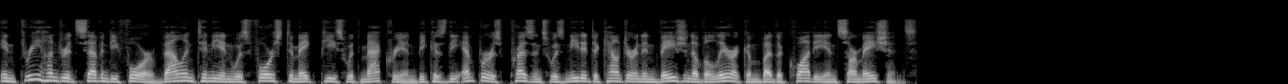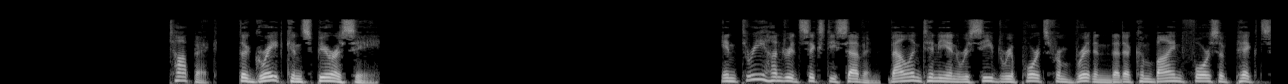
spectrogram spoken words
In 374 Valentinian was forced to make peace with Macrian because the emperor's presence was needed to counter an invasion of Illyricum by the Quadi and Sarmatians. The Great Conspiracy In 367, Valentinian received reports from Britain that a combined force of Picts,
